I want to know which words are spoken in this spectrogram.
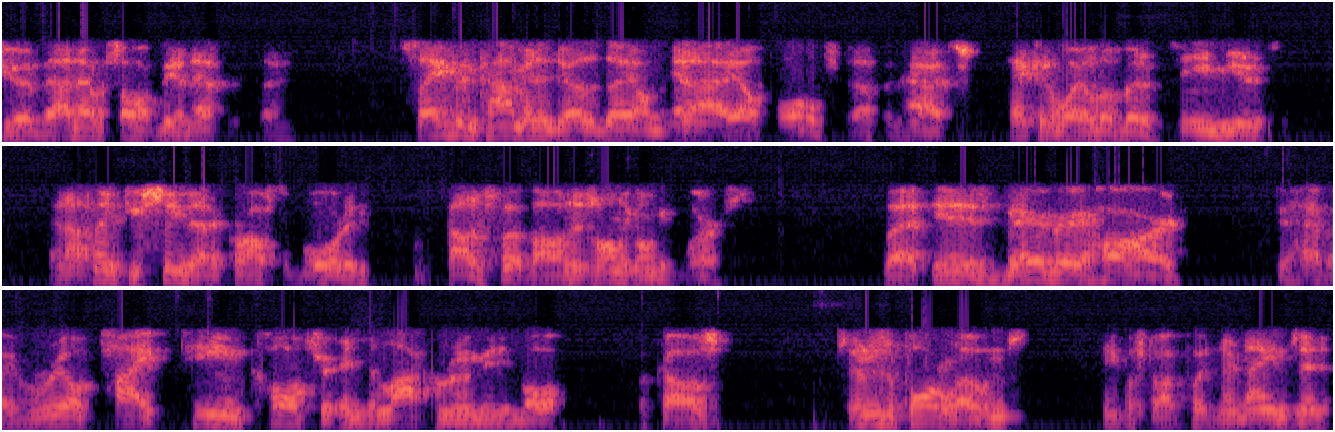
should, but I never saw it be an effort thing. Saban commented the other day on the NIL portal stuff and how it's taken away a little bit of team unity. And I think you see that across the board in college football, and it's only going to get worse. But it is very, very hard to have a real tight team culture in your locker room anymore because as soon as the portal opens, people start putting their names in it.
